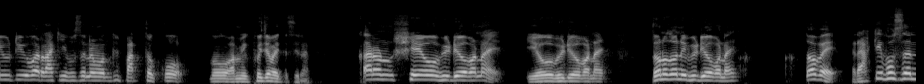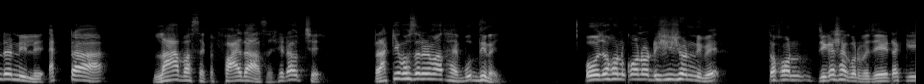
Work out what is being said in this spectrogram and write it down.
ইউটিউবার রাকিব হোসেনের মধ্যে পার্থক্য তো আমি খুঁজে পাইতেছি না। কারণ সেও ভিডিও বানায়, এও ভিডিও বানায়, দনোজনই ভিডিও বানায়। তবে রাকিব হোসেনরে নিলে একটা লাভ আছে, একটা ফায়দা আছে, সেটা হচ্ছে রাকিব হোসেনের মাথায় বুদ্ধি নাই। ও যখন কোনো ডিসিশন নিবে, তখন জিজ্ঞাসা করবে যে এটা কি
